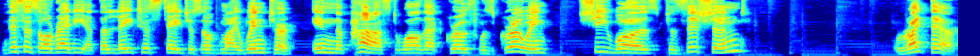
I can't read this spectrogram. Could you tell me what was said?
this is already at the later stages of my winter. In the past, while that growth was growing, she was positioned right there.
